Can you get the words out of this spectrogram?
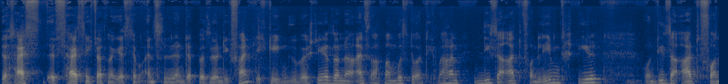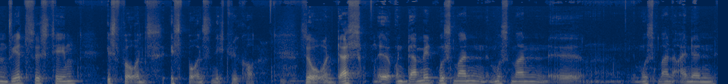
Das heißt, das heißt nicht, dass man jetzt dem Einzelnen der persönlich feindlich gegenüberstehe, sondern einfach, man muss deutlich machen, diese Art von Lebensstil und diese Art von Wertsystem ist bei uns, ist bei uns nicht willkommen. So, und, das, äh, und damit muss man, muss man, äh, muss man einen,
